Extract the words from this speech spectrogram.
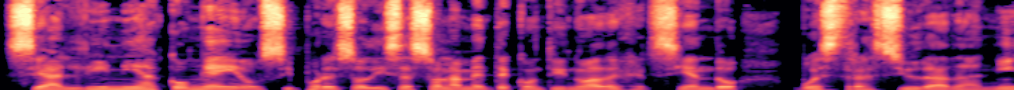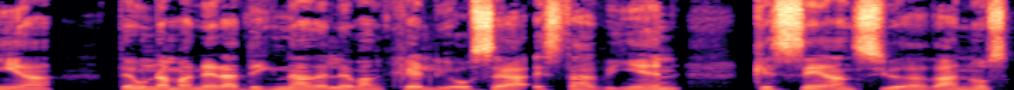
se alinea con ellos y por eso dice solamente continuad ejerciendo vuestra ciudadanía de una manera digna del Evangelio. O sea, está bien que sean ciudadanos,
